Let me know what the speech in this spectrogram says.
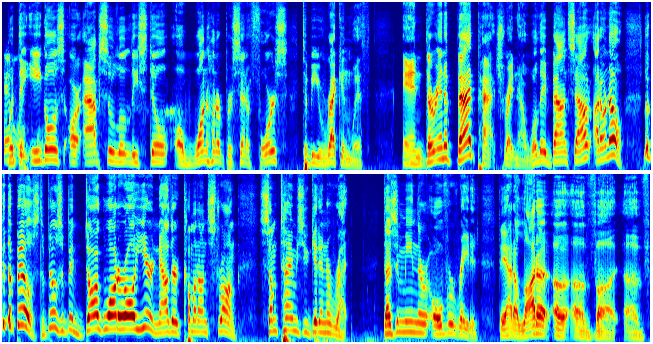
but the Eagles are absolutely still a 100% a force to be reckoned with. And they're in a bad patch right now. Will they bounce out? I don't know. Look at the Bills. The Bills have been dog water all year. Now they're coming on strong. Sometimes you get in a rut. Doesn't mean they're overrated. They had a lot of of of, uh, of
